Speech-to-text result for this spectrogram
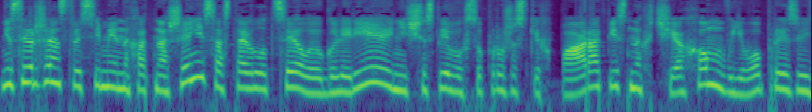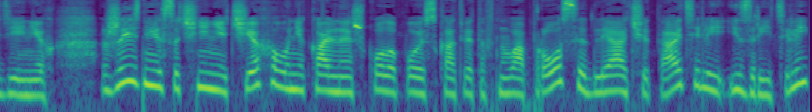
Несовершенство семейных отношений составило целую галерею несчастливых супружеских пар, описанных Чеховым Чеховым в его произведениях. Жизнь и сочинение Чехова – уникальная школа поиска ответов на вопросы для читателей и зрителей.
